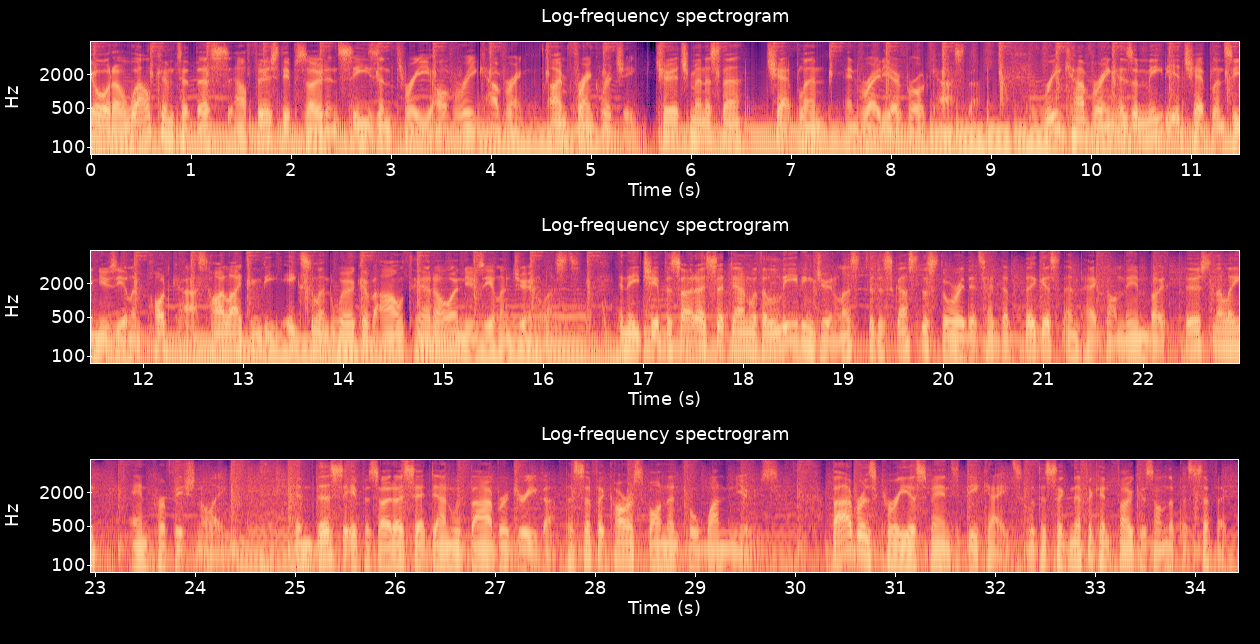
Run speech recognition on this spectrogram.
Kia ora, welcome to this, our first episode in season three of Recovering. I'm Frank Ritchie, church minister, chaplain, and radio broadcaster. Recovering is a media chaplaincy New Zealand podcast highlighting the excellent work of Aotearoa New Zealand journalists. In each episode, I sit down with a leading journalist to discuss the story that's had the biggest impact on them both personally and professionally. In this episode, I sat down with Barbara Dreaver, Pacific correspondent for One News. Barbara's career spans decades with a significant focus on the Pacific.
